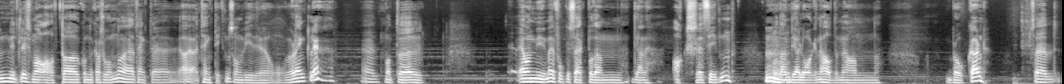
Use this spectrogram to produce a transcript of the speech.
begynte liksom å avta kommunikasjonen, og jeg tenkte, ja, jeg tenkte ikke noe sånn videre over det, egentlig. Jeg, måte, jeg var mye mer fokusert på den, den aksjesiden, og den dialogen jeg hadde med han brokeren. Så jeg,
